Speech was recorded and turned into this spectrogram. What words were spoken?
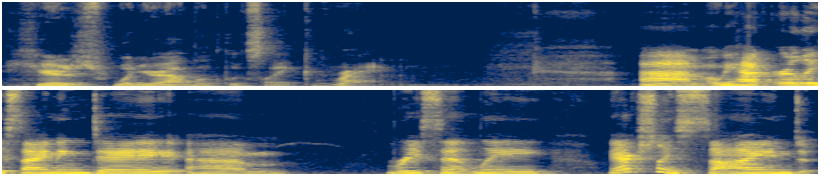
here's what your outlook looks like. Right. Um, we had early signing day um, recently. We actually signed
